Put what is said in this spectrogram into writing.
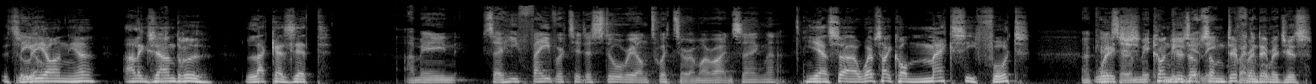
it's Lyon. Leon, yeah, Alexandre Lacazette. I mean, so he favorited a story on Twitter. Am I right in saying that? Yes, a website called MaxiFoot, Okay, which so conjures up some different credible. images.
